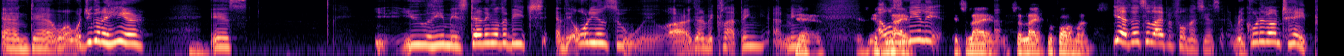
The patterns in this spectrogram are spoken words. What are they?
and uh, what, what you're gonna hear is y- you will hear me standing on the beach, and the audience are gonna be clapping at me. yes. It's, it's I was live. nearly It's live. It's a live performance. yeah, that's a live performance. Yes, recorded on tape,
